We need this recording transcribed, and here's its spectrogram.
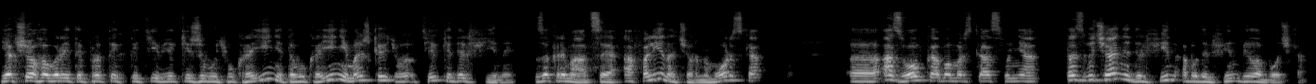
Якщо говорити про тих китів, які живуть в Україні, то в Україні мешкають тільки дельфіни. Зокрема, це Афаліна чорноморська, е, Азовка або морська свиня та звичайний дельфін або дельфін білобочка.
